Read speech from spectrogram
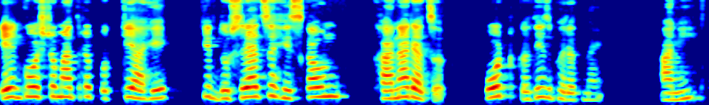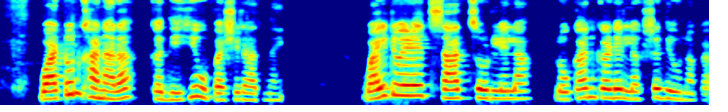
एक गोष्ट मात्र पक्की आहे की दुसऱ्याचं हिसकावून खाणाऱ्याचं पोट कधीच भरत नाही आणि वाटून खाणारा कधीही उपाशी राहत नाही. वाईट वेळेत साथ सोडलेला लोकांकडे लक्ष देऊ नका.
